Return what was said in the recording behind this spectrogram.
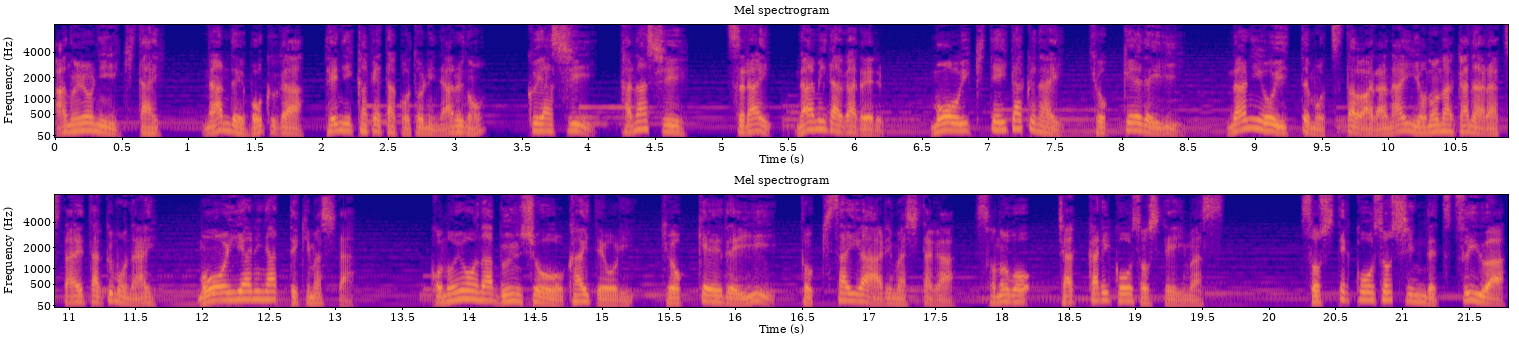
あの世に行きたい。なんで僕が手にかけたことになるの？悔しい、悲しい、辛い、涙が出る。もう生きていたくない、極刑でいい。何を言っても伝わらない世の中なら伝えたくもない。もう嫌になってきました。このような文章を書いており、極刑でいい、と記載がありましたが、その後、ちゃっかり控訴しています。そして控訴審で筒井は、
